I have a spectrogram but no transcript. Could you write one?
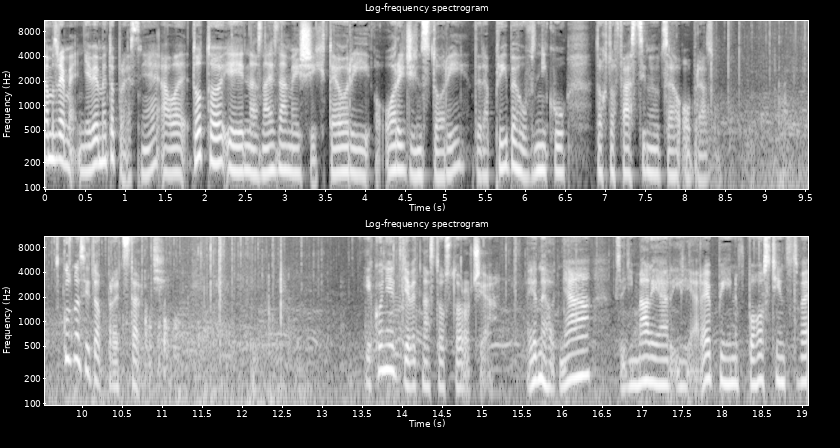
Samozrejme, nevieme to presne, ale toto je jedna z najznámejších teórií o origin story, teda príbehu vzniku tohto fascinujúceho obrazu. Skúsme si to predstaviť. Je koniec 19. storočia. Jedného dňa sedí maliar Ilia Repin v pohostinstve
